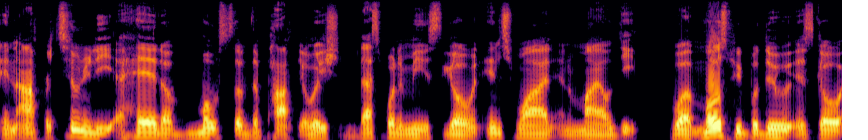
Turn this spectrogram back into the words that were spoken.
an opportunity ahead of most of the population. That's what it means to go an inch wide and a mile deep. What most people do is go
